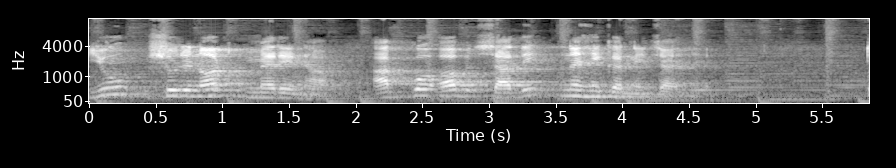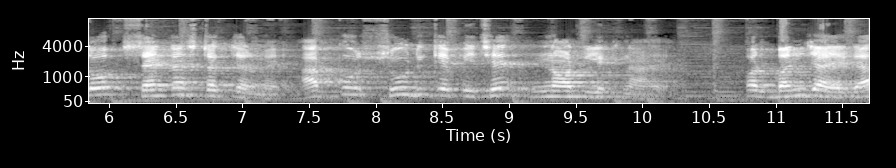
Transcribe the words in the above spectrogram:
You should not marry now आपको अब शादी नहीं करनी चाहिए। तो सेंटेंस स्ट्रक्चर में आपको शुड के पीछे नॉट लिखना है और बन जाएगा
